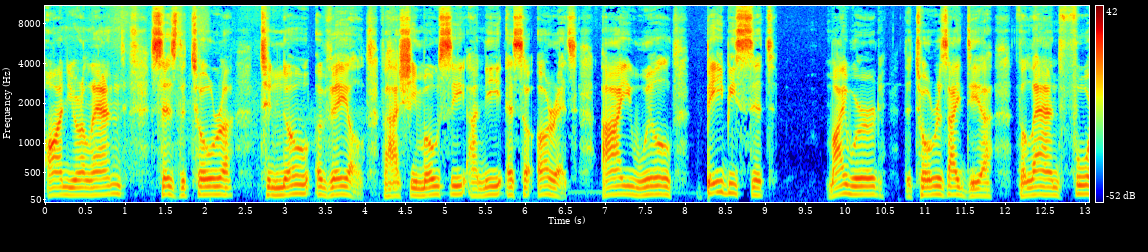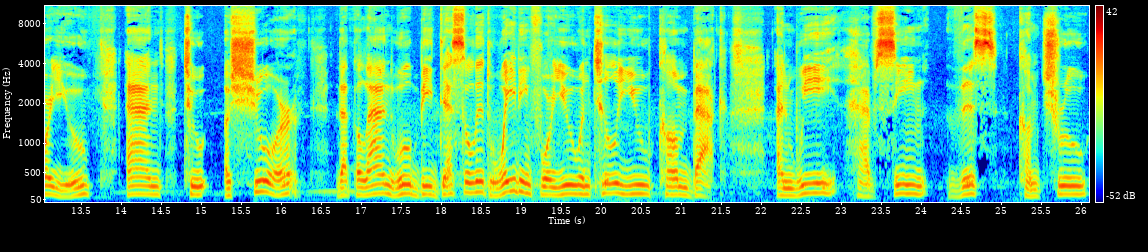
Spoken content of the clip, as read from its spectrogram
on your land, says the Torah, to no avail. V'hashimosi ani esa I will babysit my word the Torah's idea, the land for you, and to assure that the land will be desolate, waiting for you until you come back. And we have seen this come true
